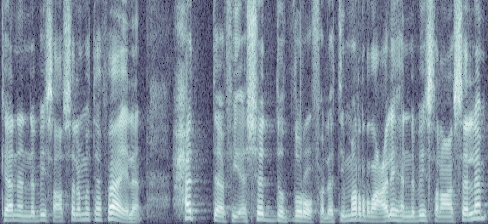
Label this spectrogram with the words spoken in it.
كان النبي صلى الله عليه وسلم متفائلا. حتى في أشد الظروف التي مر عليها النبي صلى الله عليه وسلم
